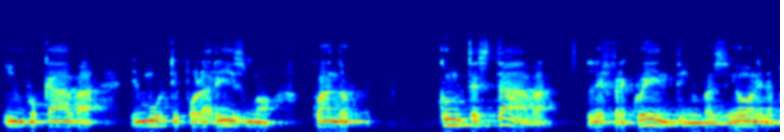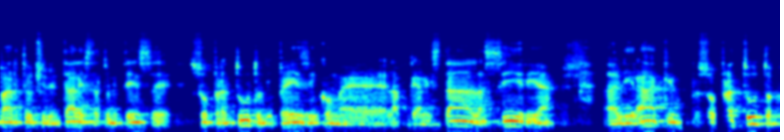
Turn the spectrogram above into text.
invocava il multipolarismo, quando contestava le frequenti invasioni da parte occidentale statunitense, soprattutto di paesi come l'Afghanistan, la Siria, eh, l'Iraq soprattutto,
